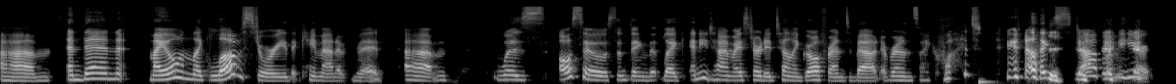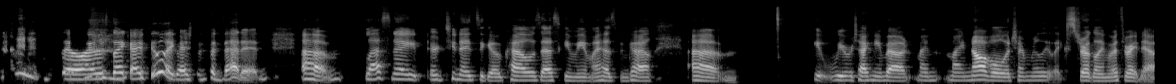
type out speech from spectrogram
Um, and then my own like love story that came out of it. Um, was also something that like anytime I started telling girlfriends about, everyone's like, "What? you know, like stop me here." so I was like, I feel like I should put that in. Um, last night or two nights ago, Kyle was asking me and my husband Kyle. Um, it, we were talking about my my novel, which I'm really like struggling with right now,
